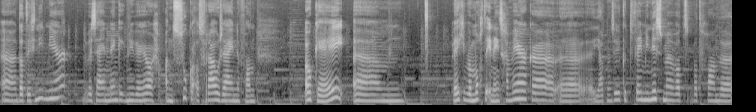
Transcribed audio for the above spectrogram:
Eh, dat is niet meer. We zijn denk ik nu weer heel erg aan het zoeken als vrouw zijnde van... Oké, ehm, Weet je, we mochten ineens gaan werken. Eh, je had natuurlijk het feminisme, wat, wat gewoon de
